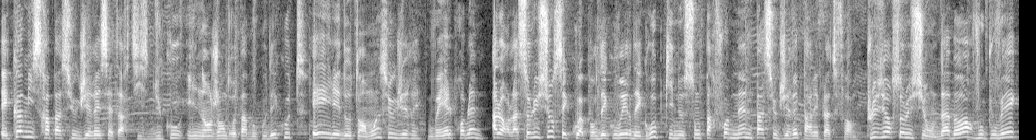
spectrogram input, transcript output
Et comme il sera pas suggéré cet artiste, du coup il n'engendre pas beaucoup d'écoute. Et il est d'autant moins suggéré. Vous voyez le problème? Alors la solution c'est quoi? Pour découvrir des groupes qui ne sont parfois même pas suggérés par les plateformes Plusieurs solutions. D'abord, vous pouvez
